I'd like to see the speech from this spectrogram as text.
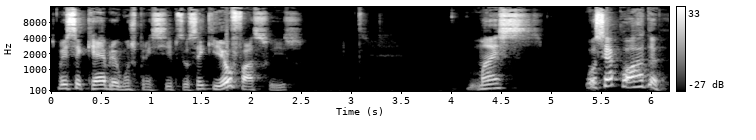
Talvez você quebre alguns princípios. Eu sei que eu faço isso. Mas você acorda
